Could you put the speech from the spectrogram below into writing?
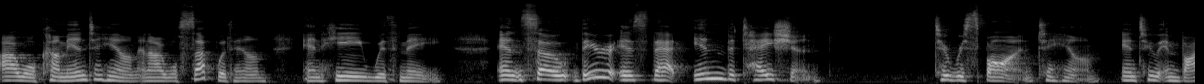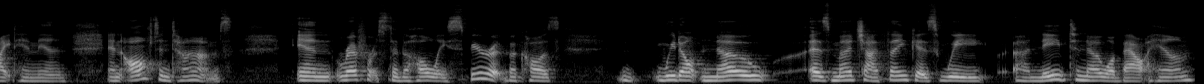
I will come into him and I will sup with him and he with me. And so there is that invitation to respond to him and to invite him in. And oftentimes, in reference to the Holy Spirit, because we don't know as much, I think, as we uh, need to know about Him,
